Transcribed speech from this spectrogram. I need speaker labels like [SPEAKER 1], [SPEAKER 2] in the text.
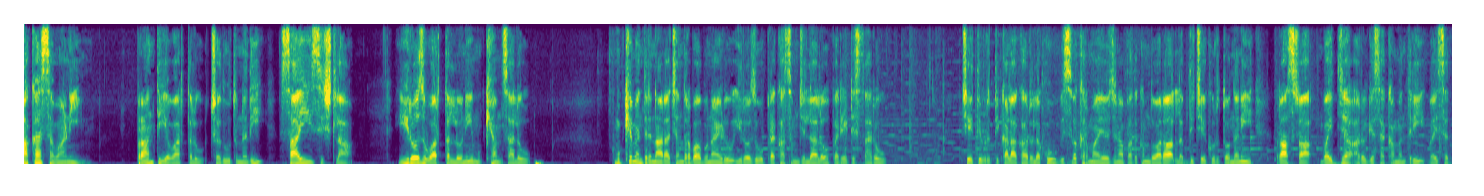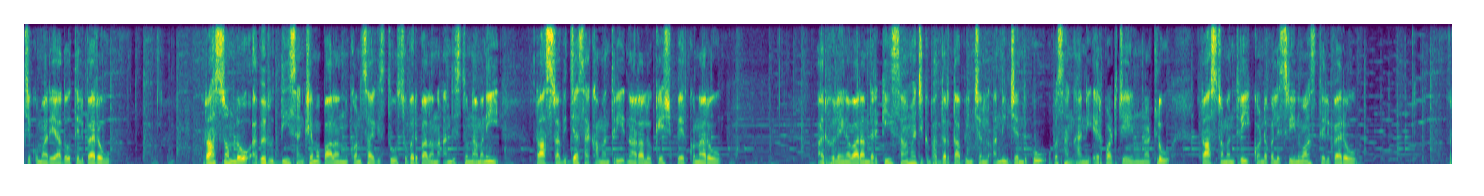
[SPEAKER 1] ఆకాశవాణి ప్రాంతీయ వార్తలు చదువుతున్నది సాయి సిష్లా ఈరోజు వార్తల్లోని ముఖ్యాంశాలు ముఖ్యమంత్రి నారా చంద్రబాబు నాయుడు ఈరోజు ప్రకాశం జిల్లాలో పర్యటిస్తారు చేతివృత్తి కళాకారులకు విశ్వకర్మ యోజన పథకం ద్వారా లబ్ధి చేకూరుతోందని రాష్ట్ర వైద్య ఆరోగ్య శాఖ మంత్రి వై సత్యకుమార్ యాదవ్ తెలిపారు రాష్ట్రంలో అభివృద్ధి సంక్షేమ పాలనను కొనసాగిస్తూ సుపరిపాలన అందిస్తున్నామని రాష్ట్ర విద్యాశాఖ మంత్రి నారా లోకేష్ పేర్కొన్నారు అర్హులైన వారందరికీ సామాజిక భద్రతా పింఛన్లు అందించేందుకు ఉపసంఘాన్ని ఏర్పాటు చేయనున్నట్లు రాష్ట్ర మంత్రి కొండపల్లి శ్రీనివాస్ తెలిపారు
